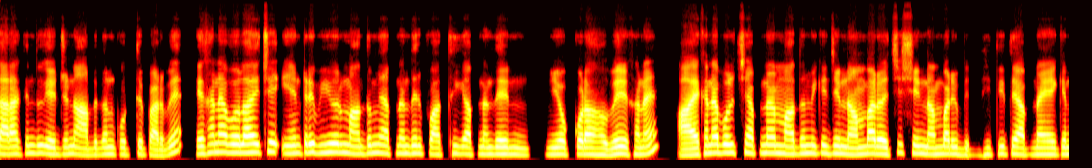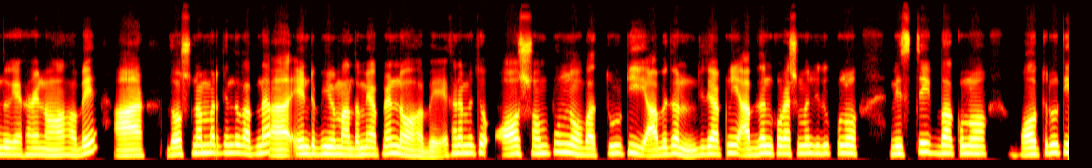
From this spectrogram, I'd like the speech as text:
তারা কিন্তু এর জন্য আবেদন করতে পারবে। এখানে বলা হয়েছে ইন্টারভিউ এর মাধ্যমে আপনাদের প্রার্থীকে আপনাদের নিয়োগ করা হবে এখানে। আর এখানে বলছে আপনার মাধ্যমিকের যে নাম্বার রয়েছে, সেই নাম্বারের ভিত্তিতে আপনাকে কিন্তু এখানে নেওয়া হবে। আর দশ নাম্বার কিন্তু আপনার ইন্টারভিউর মাধ্যমে আপনার নেওয়া হবে। এখানে বলছে অসম্পূর্ণ বা ত্রুটি, আবেদন, যদি আপনি আবেদন করার সময় যদি কোনো মিস্টেক বা কোনো অত্রুটি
